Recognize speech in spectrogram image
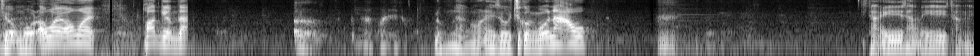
trường một. Ông ơi ông ơi. Thoát game ra. Ừ đúng là có đây rồi đúng là ngõ này rồi chứ còn ngõ nào? Đi thẳng đi đi thẳng đi đi thẳng đi.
